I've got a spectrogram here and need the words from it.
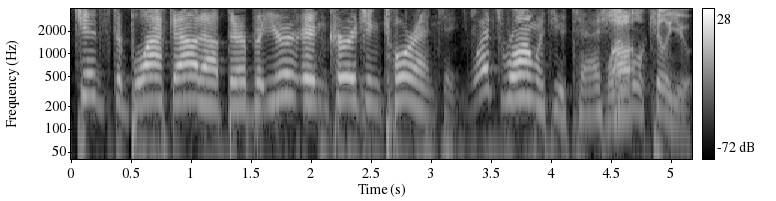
kids to black out out there, but you're encouraging torrenting. What's wrong with you, Tesh? One will kill you.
